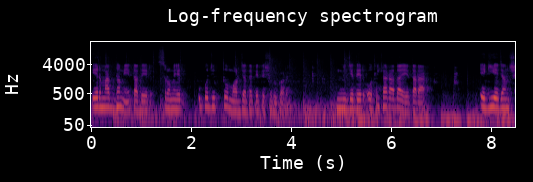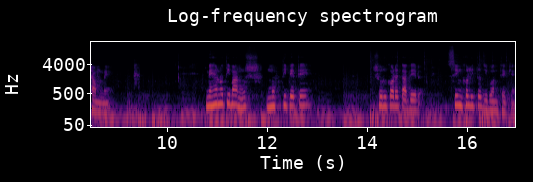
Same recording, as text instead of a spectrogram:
এর মাধ্যমে তাদের শ্রমের উপযুক্ত মর্যাদা পেতে শুরু করে নিজেদের অধিকার আদায়ে তারা এগিয়ে যান সামনে। মেহনতি মানুষ মুক্তি পেতে শুরু করে তাদের শৃঙ্খলিত জীবন থেকে।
